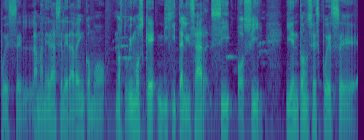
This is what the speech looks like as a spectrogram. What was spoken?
pues la manera acelerada en cómo nos tuvimos que digitalizar sí o sí. Y entonces, pues, eh,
